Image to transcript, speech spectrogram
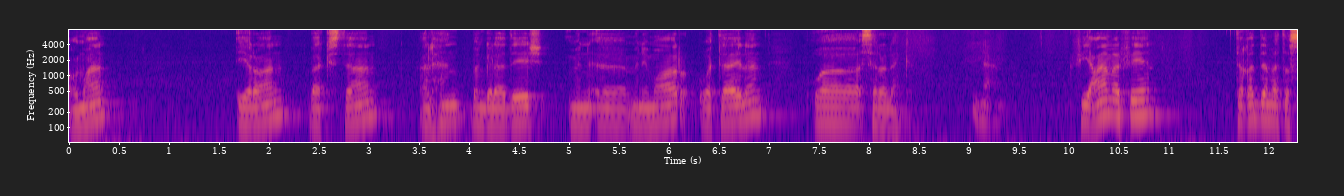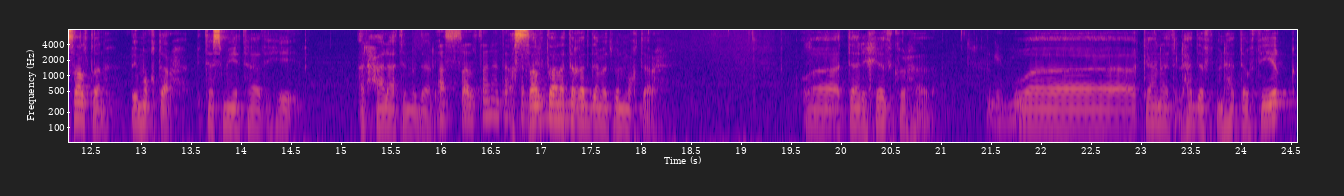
عمان إيران باكستان الهند بنغلاديش من آه، ميانمار وتايلاند وسريلانكا. نعم. في عام 2000 تقدمت السلطنة بمقترح بتسمية هذه الحالات المدارية. السلطنة تقدم- السلطنة تقدمت بالمقترح. والتاريخ يذكر هذا. جميل. وكانت الهدف منها التوثيق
